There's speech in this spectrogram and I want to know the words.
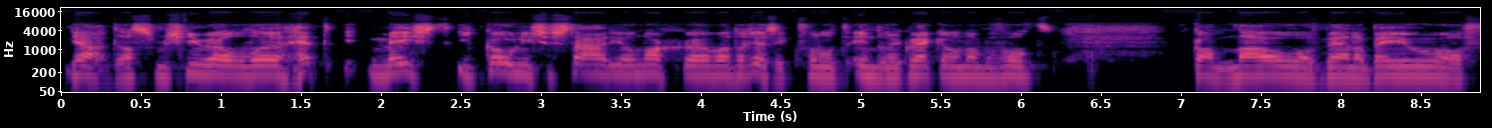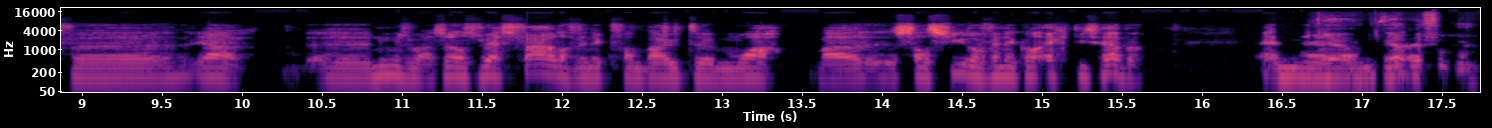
ja, dat is misschien wel uh, het meest iconische stadion nog uh, wat er is. Ik vond het indrukwekkender dan bijvoorbeeld Camp Nou of Bernabeu of ja, noem ze maar. Zelfs Westfalen vind ik van buiten moi. Maar San Siro vind ik wel echt iets hebben. En, ja, ja, voor,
